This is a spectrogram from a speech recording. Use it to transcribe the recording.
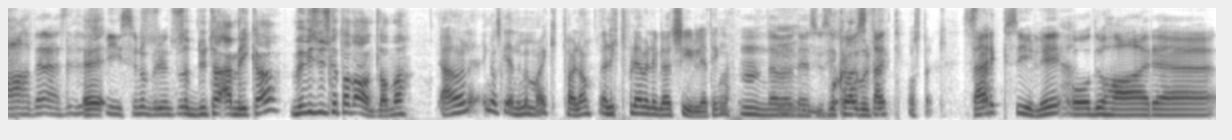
Ah, det er, du Eh, spiser noe brunt. Så du tar Amerika? Men hvis du skal ta et annet land, da? Jeg er ganske enig med Mike. Thailand. Det er litt fordi jeg er veldig glad i syrlige ting. da Mm, det var det jeg skulle si. Forklar Og hvorfor. sterk. Og sterk. Sterk, syrlig, og du har eh,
